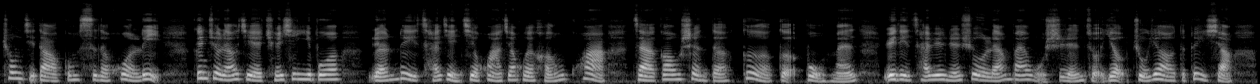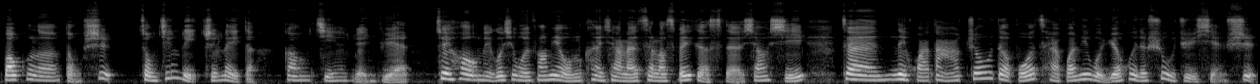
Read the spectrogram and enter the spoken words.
冲击到公司的获利。根据了解，全新一波人力裁减计划将会横跨在高盛的各个部门，预定裁员人数两百五十人左右，主要的对象包括了董事、总经理之类的高阶人员。最后，美国新闻方面，我们看一下来自拉斯维加斯的消息，在内华达州的博彩管理委员会的数据显示。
